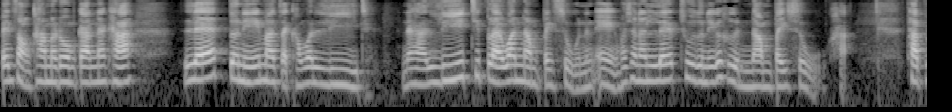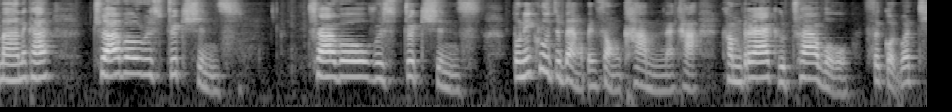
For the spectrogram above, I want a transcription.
เป็นสองคำมารวมกันนะคะ led ตัวนี้มาจากคำว่า lead นะคะ lead ที่แปลว่านำไปสู่นั่นเอง เพราะฉะนั้น led to ตัวนี้ก็คือนำไปสู่ค่ะ ถัดมานะคะ travel restrictions travel restrictions ตรงนี้ครูจะแบ่งเป็นสองคำนะคะ คำแรกคือ travel สะกดว่า T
